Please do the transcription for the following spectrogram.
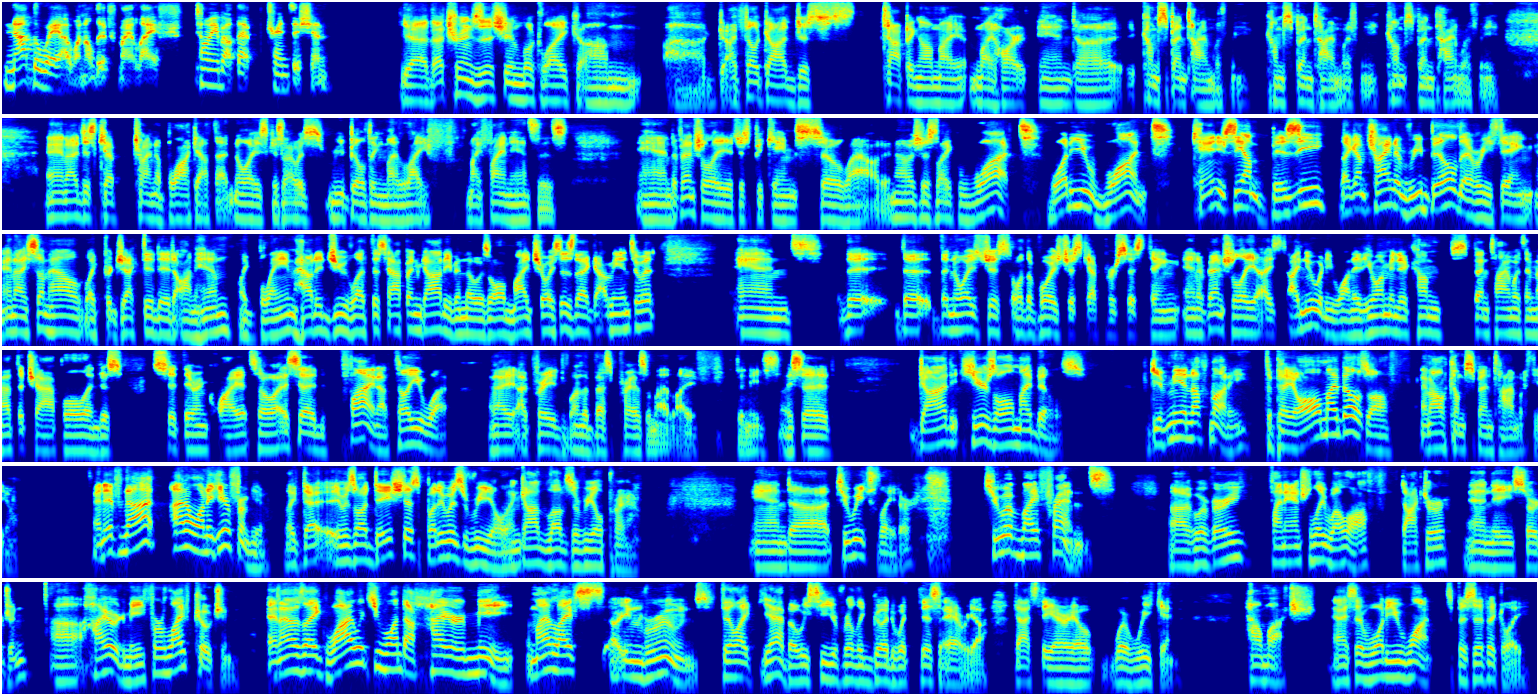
not the way I want to live my life. Tell me about that transition. Yeah, that transition looked like um, uh, I felt God just tapping on my my heart and uh, come spend time with me come spend time with me come spend time with me. And i just kept trying to block out that noise because i was rebuilding my life my finances. And eventually it just became so loud and i was just like what? What do you want? Can't you see i'm busy? Like i'm trying to rebuild everything. And i somehow like projected it on him like blame. How did you let this happen god? Even though it was all my choices that got me into it and the the the noise just or the voice just kept persisting. And eventually I, I knew what he wanted. He wanted me to come spend time with him at the chapel and just sit there in quiet. So i said fine i'll tell you what. And I, I prayed one of the best prayers of my life denise. I said god here's all my bills. Give me enough money to pay all my bills off and i'll come spend time with you. And if not i don't want to hear from you. Like that it was audacious but it was real and god loves a real prayer and uh, two weeks later, two of my friends uh, who are very financially well off, doctor and a surgeon, uh, hired me for life coaching. And I was like, why would you want to hire me? My life's uh, in ruins. They're like, yeah, but we see you're really good with this area. That's the area we're weak in. How much? And I said, what do you want specifically?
